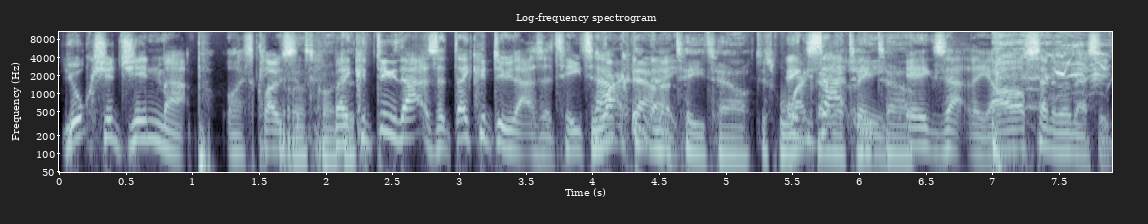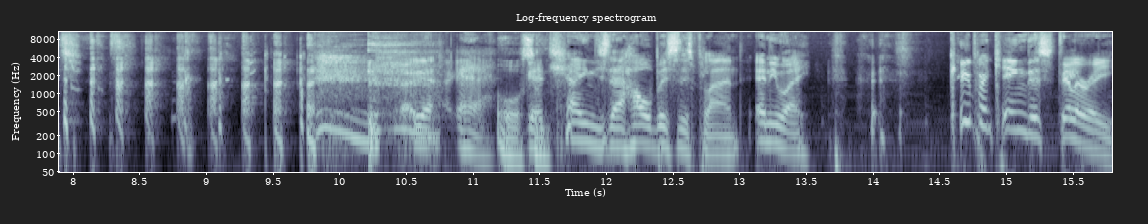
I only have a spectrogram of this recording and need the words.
Yorkshire gin map. Oh, it's close. Oh, that's they good. could do that as a. They could do that as a tea towel. whack down they? a tea towel. Just whack exactly. down a tea towel. Exactly. I'll send them a message. yeah, yeah. Awesome. Yeah, change their whole business plan. Anyway, Cooper King Distillery.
